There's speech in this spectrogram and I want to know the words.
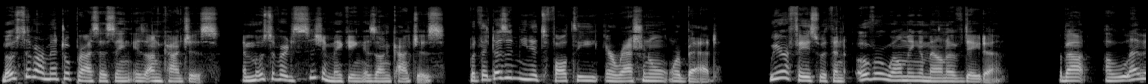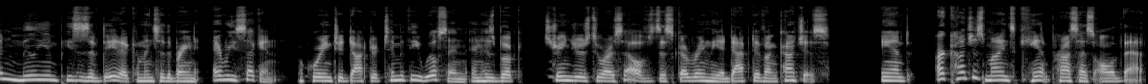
Most of our mental processing is unconscious, and most of our decision making is unconscious, but that doesn't mean it's faulty, irrational, or bad. We are faced with an overwhelming amount of data. About 11 million pieces of data come into the brain every second, according to Dr. Timothy Wilson in his book Strangers to Ourselves Discovering the Adaptive Unconscious. And our conscious minds can't process all of that.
